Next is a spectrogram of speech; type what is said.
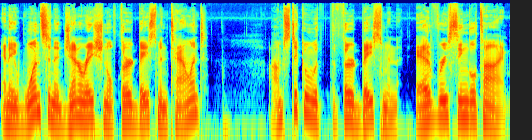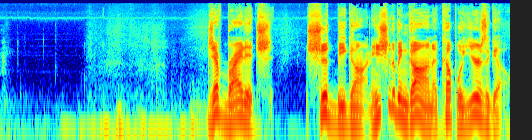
and a once in a generational third baseman talent, I'm sticking with the third baseman every single time. Jeff Bridich should be gone. He should have been gone a couple years ago.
